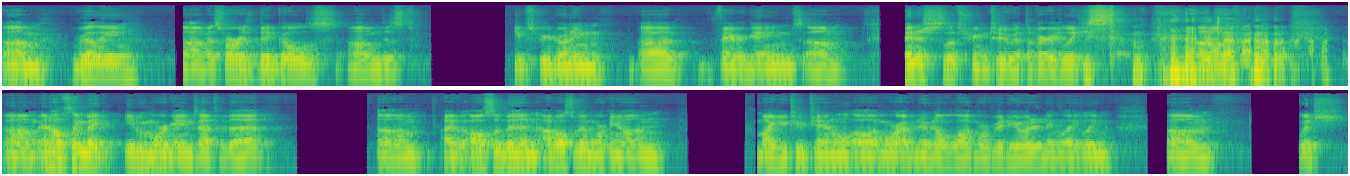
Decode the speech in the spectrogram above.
um, really, um, as far as big goals, um, just keep speedrunning uh, favorite games. Um, finish Slipstream 2 at the very least. um, um, and hopefully make even more games after that. Um, I've also been I've also been working on my YouTube channel a lot more. I've been doing a lot more video editing lately. Um, which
